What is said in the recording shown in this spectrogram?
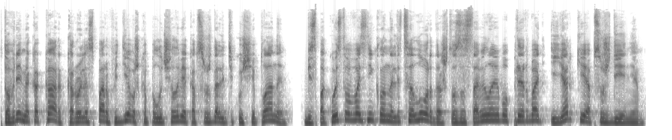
В то время как Кар, король Аспаров и девушка-получеловек обсуждали текущие планы, беспокойство возникло на лице лорда, что заставило его прервать и яркие обсуждения.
